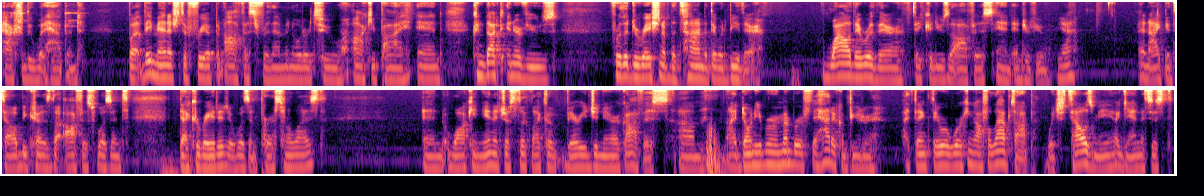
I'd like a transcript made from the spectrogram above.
actually what happened, but they managed to free up an office for them in order to occupy and conduct interviews for the duration of the time that they would be there. While they were there, they could use the office and interview. Yeah. And I could tell because the office wasn't decorated, it wasn't personalized and walking in, it just looked like a very generic office. Um, I don't even remember if they had a computer. I think they were working off a laptop, which tells me, again, it's just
